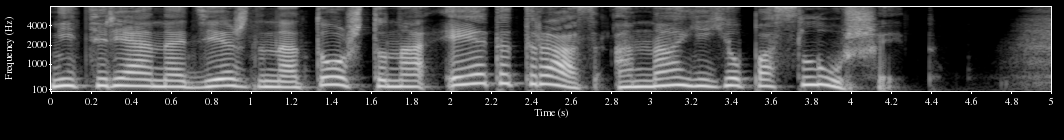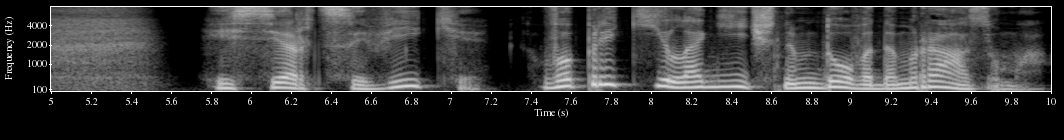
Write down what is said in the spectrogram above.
не теряя надежды на то, что на этот раз она ее послушает. И сердце Вики вопреки логичным доводам разума.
